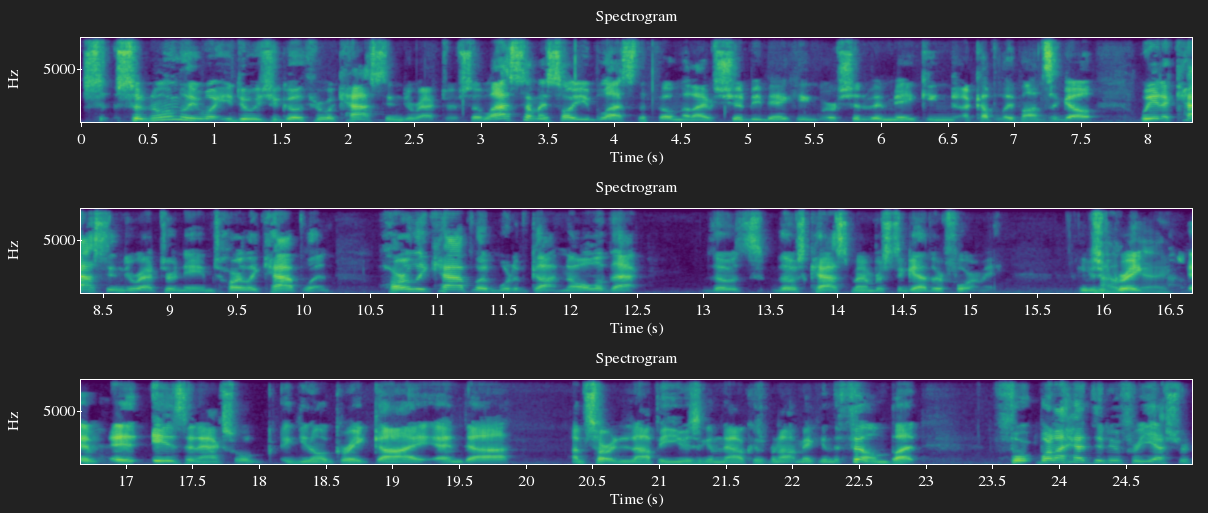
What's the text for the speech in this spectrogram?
So, so normally, what you do is you go through a casting director. So last time I saw you, bless the film that I should be making or should have been making a couple of months ago, we had a casting director named Harley Kaplan. Harley Kaplan would have gotten all of that those those cast members together for me. He was a great, Okay. it- it is an actual, you know, great guy, and uh, I'm sorry to not be using him now because we're not making the film. But for what I had to do for Yes Your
